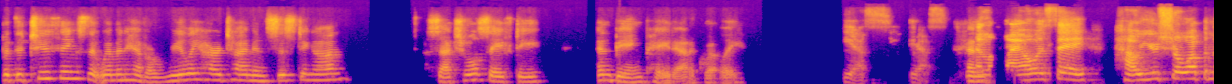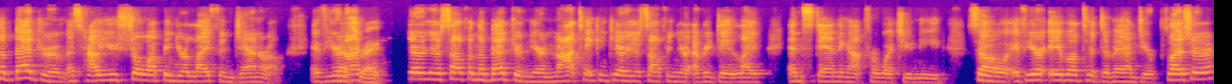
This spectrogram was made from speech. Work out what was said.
But the two things that women have a really hard time insisting on sexual safety and being paid adequately. Yes, yes. And, and like I always say, how you show up in the bedroom is how you show up in your life in general. If you're not right. care of yourself in the bedroom, you're not taking care of yourself in your everyday life and standing up for what you need. So if you're able to demand your pleasure,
